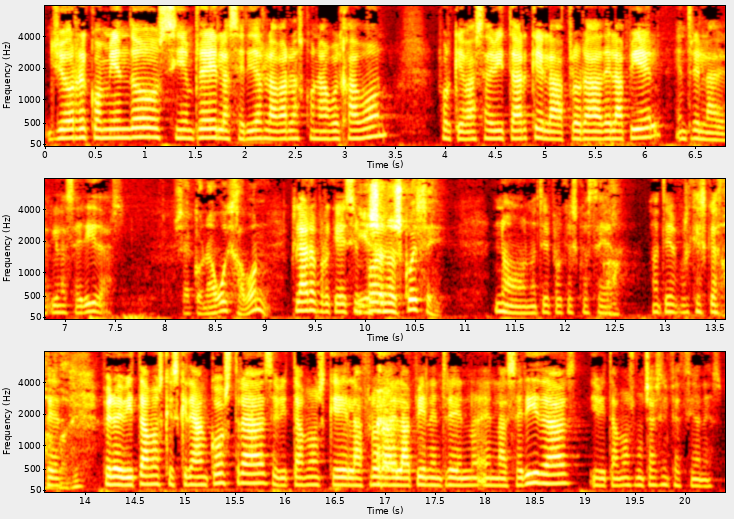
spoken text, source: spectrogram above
Yo recomiendo siempre las heridas lavarlas con agua y jabón porque vas a evitar que la flora de la piel entre en, la- en las heridas. O sea, con agua y jabón. Claro, porque es ¿Y impor- eso no escuece? No, no tiene por qué escocer. Ah. No tiene por qué escocer. Pero evitamos que se crean costras, evitamos que la flora de la piel entre en, en las heridas y evitamos muchas infecciones.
